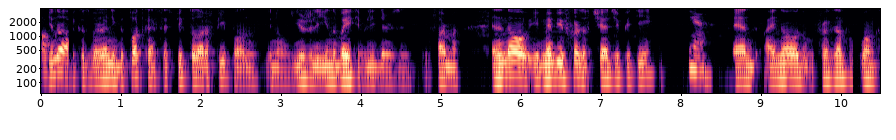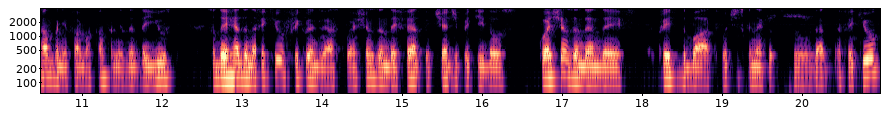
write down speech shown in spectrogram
Oh. you know, because we're running the podcast, I speak to a lot of people, and you know, usually innovative leaders in, in pharma. And I know maybe you've heard of ChatGPT. Yeah. And I know, for example, one company, pharma company, that they used. So they had an FAQ, frequently asked questions, and they fed to ChatGPT those questions, and then they created the bot which is connected to that FAQ,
